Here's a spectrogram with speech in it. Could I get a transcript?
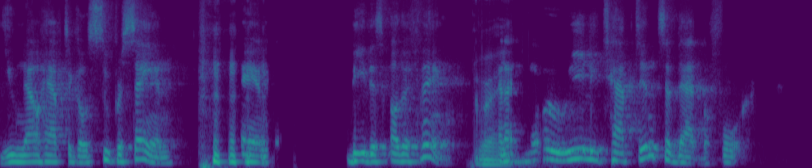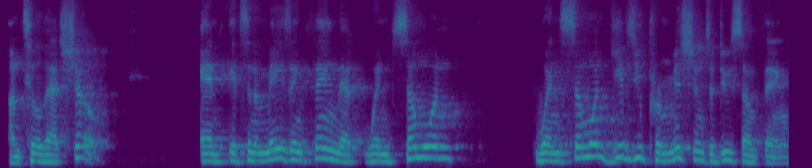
you now have to go Super Saiyan and be this other thing. Right. And I never really tapped into that before until that show. And it's an amazing thing that when someone when someone gives you permission to do something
